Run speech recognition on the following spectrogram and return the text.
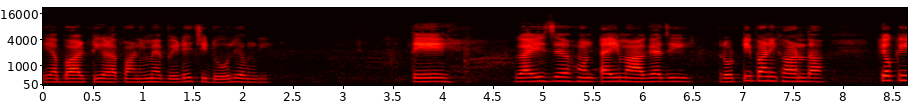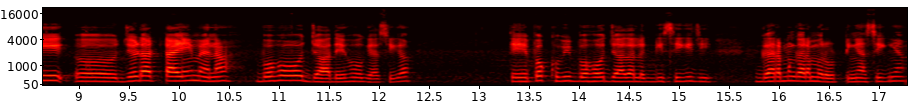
ਤੇ ਆ ਬਾਲਟੀ ਵਾਲਾ ਪਾਣੀ ਮੈਂ ਵਿਹੜੇ 'ਚ ਹੀ ਡੋਹ ਲਿਆਉਂਗੀ। ਤੇ ਗਾਈਜ਼ ਹੁਣ ਟਾਈਮ ਆ ਗਿਆ ਜੀ ਰੋਟੀ ਪਾਣੀ ਖਾਣ ਦਾ, ਕਿਉਂਕਿ ਜਿਹੜਾ ਟਾਈਮ ਹੈ ਨਾ, ਬਹੁਤ ਜ਼ਿਆਦਾ ਹੋ ਗਿਆ ਸੀਗਾ ਤੇ ਭੁੱਖ ਵੀ ਬਹੁਤ ਜ਼ਿਆਦਾ ਲੱਗੀ ਸੀਗੀ ਜੀ। ਗਰਮ ਗਰਮ ਰੋਟੀਆਂ ਸੀਗੀਆਂ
